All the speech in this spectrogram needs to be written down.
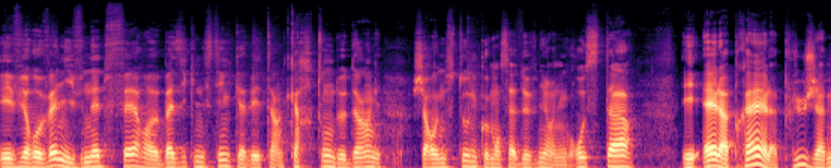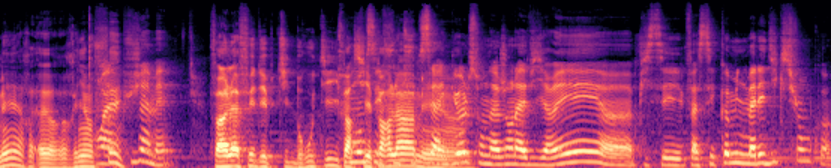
Et Verhoeven, il venait de faire euh, Basic Instinct, qui avait été un carton de dingue. Sharon Stone commençait à devenir une grosse star. Et elle, après, elle a plus jamais euh, rien Ouais, fait. plus jamais. Enfin, elle a fait des petites broutilles Tout le monde par-ci et s'est par-là, foutu de mais. sa euh, gueule, son agent l'a viré. euh, puis c'est, enfin, c'est comme une malédiction, quoi.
